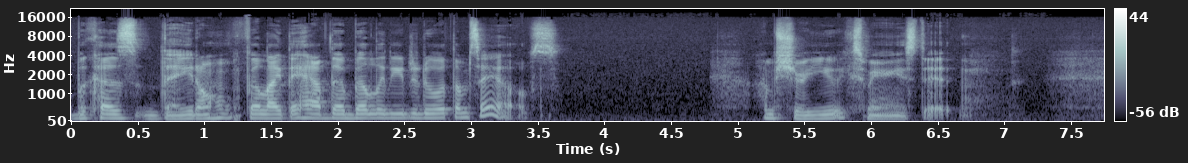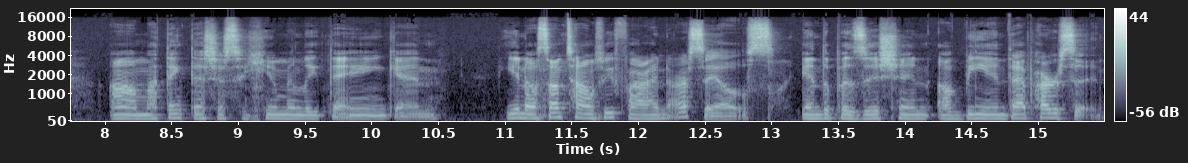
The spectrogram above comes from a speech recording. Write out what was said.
because they don't feel like they have the ability to do it themselves. I'm sure you experienced it. Um, I think that's just a humanly thing. And, you know, sometimes we find ourselves in the position of being that person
